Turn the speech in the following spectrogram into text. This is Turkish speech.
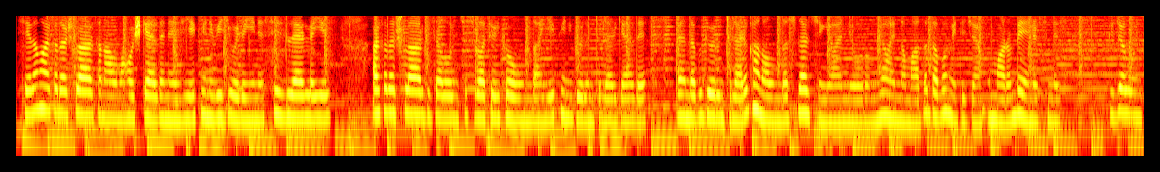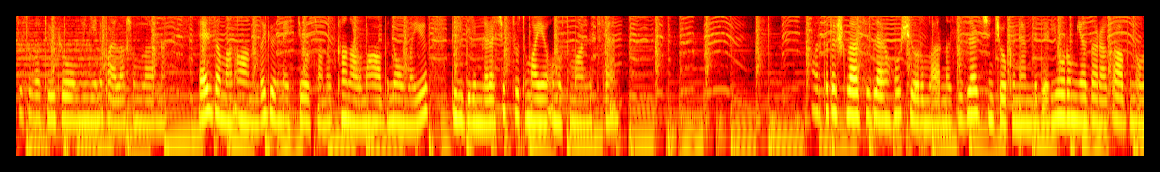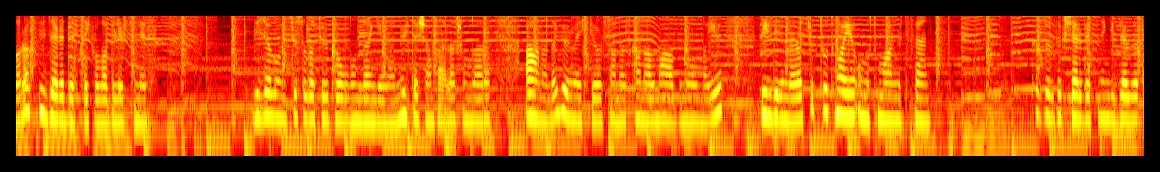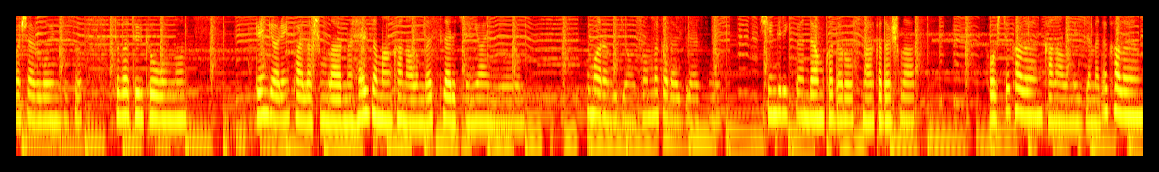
Selam arkadaşlar kanalıma hoş geldiniz. Yepyeni video ile yine sizlerleyiz. Arkadaşlar güzel oyuncu Sıla Türkoğlu'ndan yepyeni görüntüler geldi. Ben de bu görüntüleri kanalımda sizler için yayınlıyorum. Yayınlamaya da devam edeceğim. Umarım beğenirsiniz. Güzel oyuncu Sıla Türkoğlu'nun yeni paylaşımlarını her zaman anında görmek istiyorsanız kanalıma abone olmayı, bildirimler açık tutmayı unutmayın lütfen. Arkadaşlar sizlerin hoş yorumlarınız bizler için çok önemlidir. Yorum yazarak, abone olarak bizlere destek olabilirsiniz. Güzel oyuncu Sıla Türkoğlu'ndan gelen muhteşem paylaşımları anında görmek istiyorsanız kanalıma abone olmayı, bildirimler açık tutmayı unutmayın lütfen. Kızılcık Şerbeti'nin güzel ve başarılı oyuncusu Sıla Türkoğlu'nun rengarenk paylaşımlarını her zaman kanalımda sizler için yayınlıyorum. Umarım videonun sonuna kadar izlersiniz. Şimdilik benden bu kadar olsun arkadaşlar. Hoşça kalın, kanalımı izlemede kalın.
